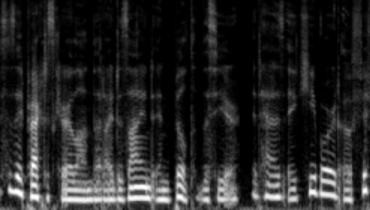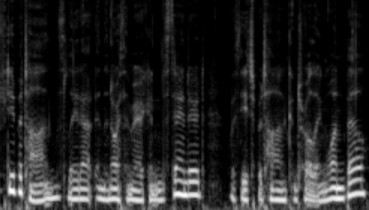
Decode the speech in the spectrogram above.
This is a practice carillon that I designed and built this year. It has a keyboard of 50 batons laid out in the North American standard, with each baton controlling one bell,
